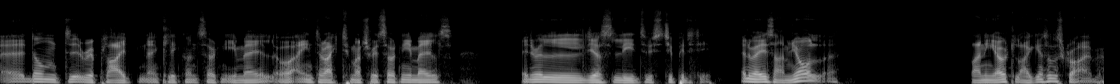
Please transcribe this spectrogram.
uh, don't reply and click on certain email or interact too much with certain emails. It will just lead to stupidity. Anyways, I'm Njål. Signing out, like and subscribe.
